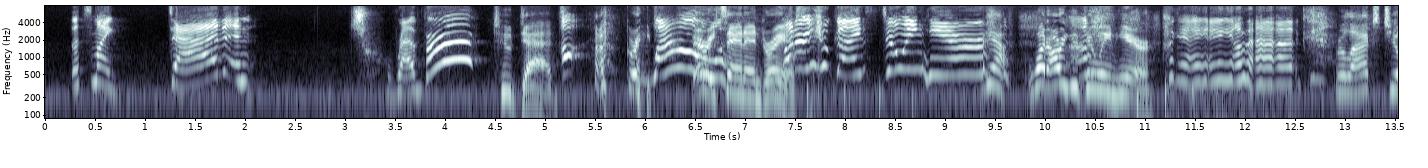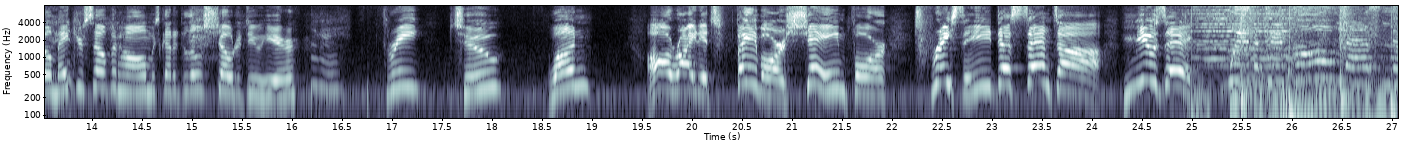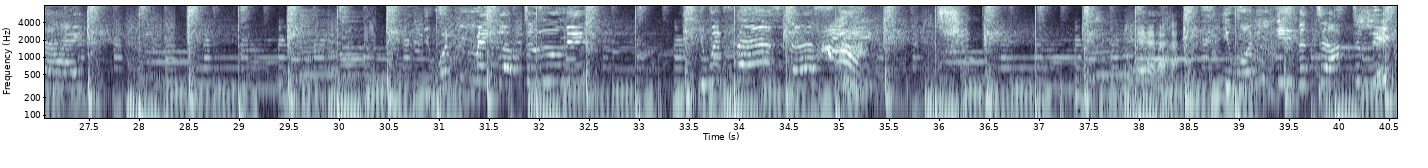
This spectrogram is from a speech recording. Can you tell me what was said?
That's my dad and Trevor? Two dads. Uh, Great. Wow. Very San Andreas. What are you guys doing here? Yeah, what are you uh, doing here? Okay, I'm back. Relax, chill, make yourself at home. We've got a little show to do here. Okay. Three, two, one. All right, it's fame or shame for Tracy DeSanta. Music!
